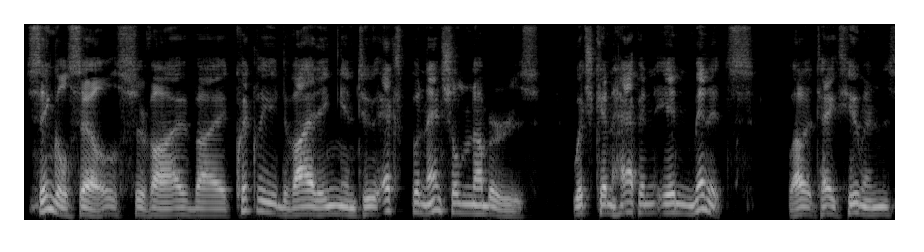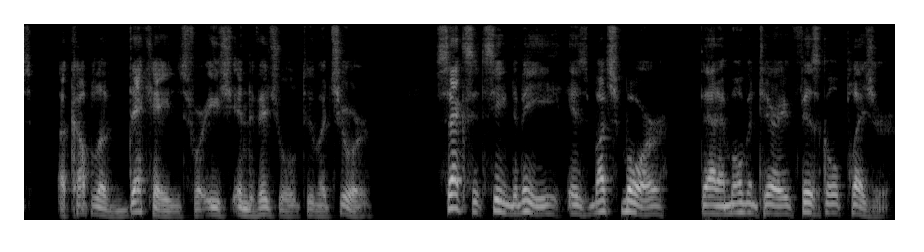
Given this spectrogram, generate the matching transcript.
Single cells survive by quickly dividing into exponential numbers, which can happen in minutes, while it takes humans a couple of decades for each individual to mature. Sex, it seemed to me, is much more than a momentary physical pleasure.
